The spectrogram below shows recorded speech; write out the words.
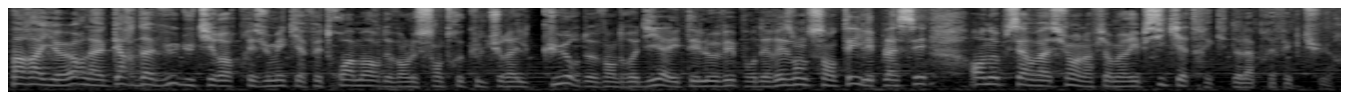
Par ailleurs, la garde à vue du tireur présumé qui a fait trois morts devant le centre culturel kurde vendredi a été levée pour des raisons de santé. Il est placé en observation à l'infirmerie psychiatrique de la préfecture.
